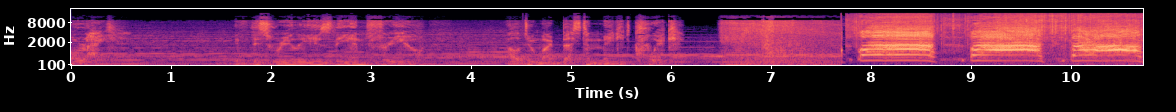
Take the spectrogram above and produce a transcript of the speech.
All right. If this really is the end for you, I'll do my best to make it quick. Ah! Ah! Ah! ah!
